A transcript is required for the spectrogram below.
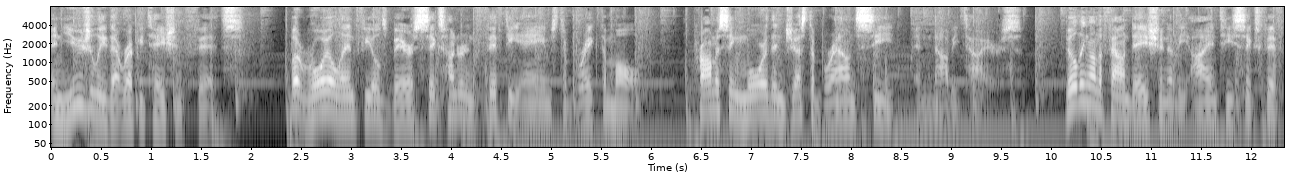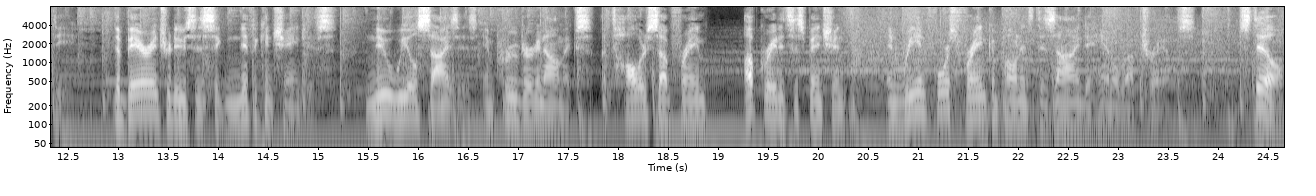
And usually that reputation fits. But Royal Enfield's Bear 650 aims to break the mold, promising more than just a brown seat and knobby tires. Building on the foundation of the INT 650, the Bear introduces significant changes. New wheel sizes, improved ergonomics, a taller subframe, upgraded suspension, and reinforced frame components designed to handle rough trails. Still,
